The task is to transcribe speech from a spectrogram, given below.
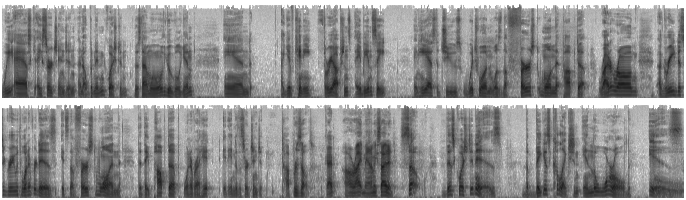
we ask a search engine an open ended question. This time we went with Google again. And I give Kenny three options A, B, and C. And he has to choose which one was the first one that popped up. Right or wrong, agree, disagree with whatever it is. It's the first one that they popped up whenever I hit it into the search engine. Top result. Okay? All right, man. I'm excited. So, this question is the biggest collection in the world is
